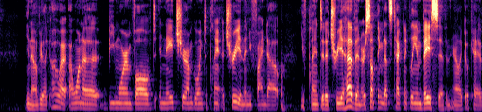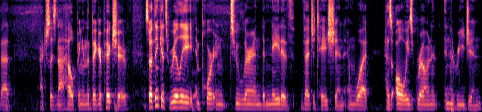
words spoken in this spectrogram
you know, be like, oh, I, I want to be more involved in nature. I'm going to plant a tree. And then you find out you've planted a tree of heaven or something that's technically invasive. And you're like, okay, that actually is not helping in the bigger picture. So I think it's really important to learn the native vegetation and what has always grown in, in the region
